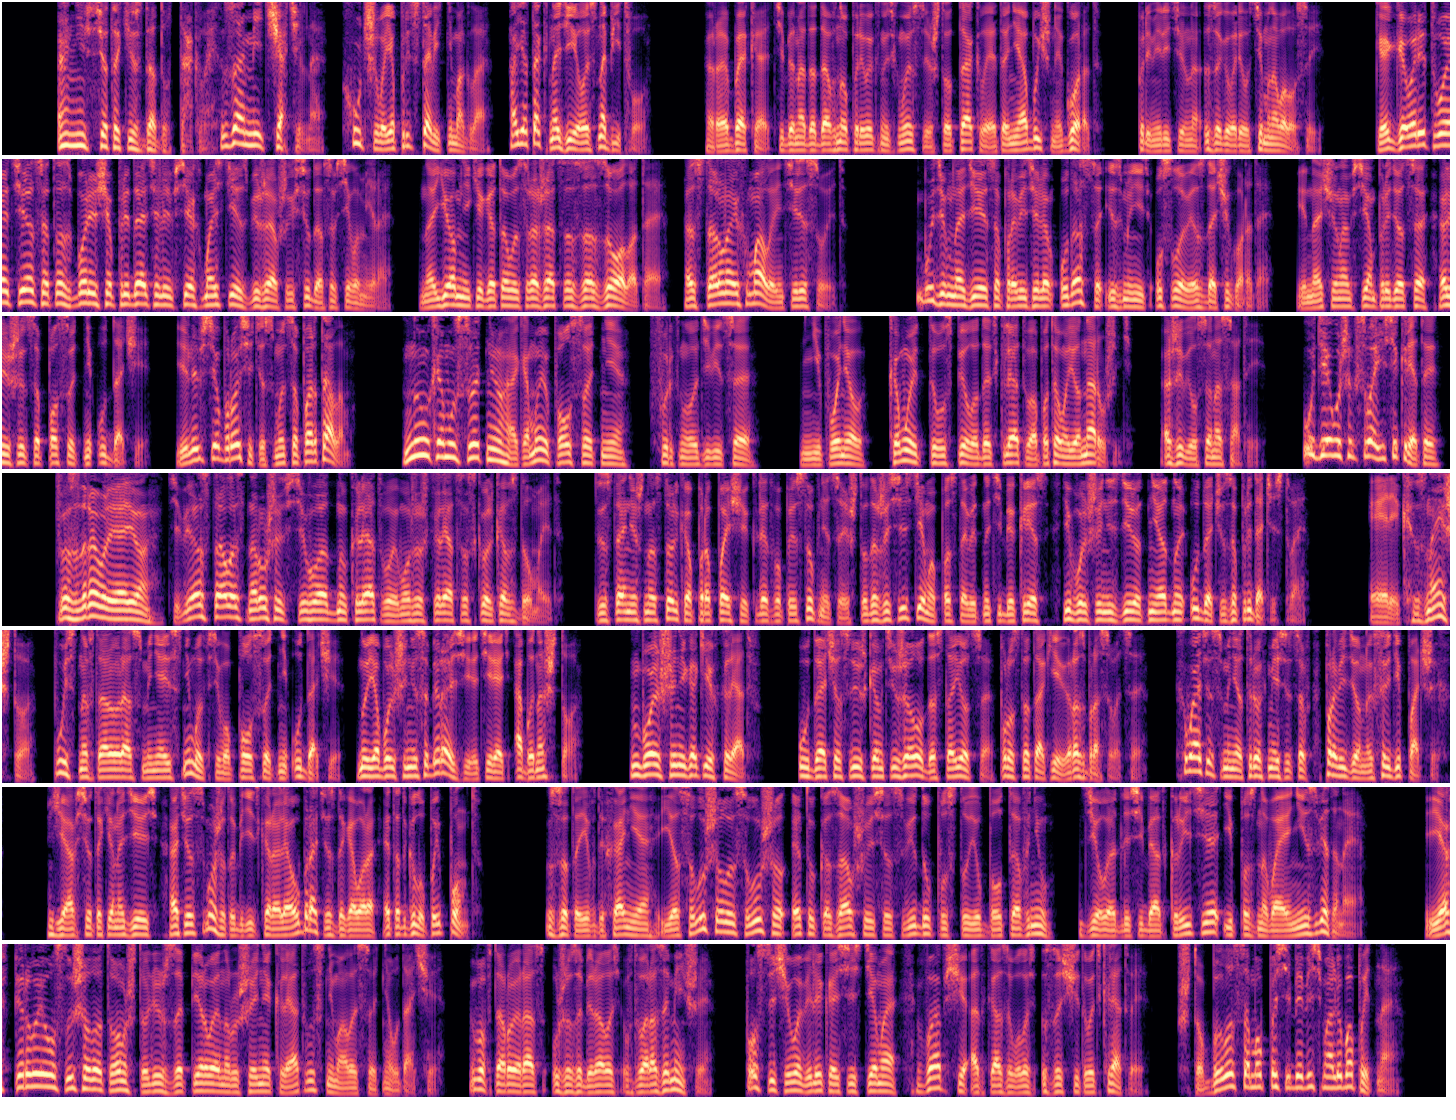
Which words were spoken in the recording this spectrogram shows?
«Они все-таки сдадут таклы. Замечательно! Худшего я представить не могла. А я так надеялась на битву». «Ребекка, тебе надо давно привыкнуть к мысли, что Таклы — это необычный город», — примирительно заговорил темноволосый. «Как говорит твой отец, это сборище предателей всех мастей, сбежавших сюда со всего мира. Наемники готовы сражаться за золото. Остальное их мало интересует. Будем надеяться, правителям удастся изменить условия сдачи города. Иначе нам всем придется лишиться по сотне удачи. Или все бросить и смыться порталом. «Ну, кому сотню, а кому и полсотни», — фыркнула девица. «Не понял, кому это ты успела дать клятву, а потом ее нарушить?» — оживился носатый. «У девушек свои секреты». «Поздравляю. Тебе осталось нарушить всего одну клятву, и можешь кляться, сколько вздумает. Ты станешь настолько пропащей клятвопреступницей, что даже система поставит на тебе крест и больше не сдерет ни одной удачи за предательство. Эрик, знаешь что? Пусть на второй раз меня и снимут всего полсотни удачи, но я больше не собираюсь ее терять абы на что. Больше никаких клятв. Удача слишком тяжело достается, просто так ею разбрасываться. Хватит с меня трех месяцев, проведенных среди падших. Я все-таки надеюсь, отец сможет убедить короля убрать из договора этот глупый пункт. Затаив дыхание, я слушал и слушал эту казавшуюся с виду пустую болтовню, делая для себя открытие и познавая неизведанное. Я впервые услышал о том, что лишь за первое нарушение клятвы снималась сотня удачи. Во второй раз уже забиралась в два раза меньше, после чего Великая Система вообще отказывалась засчитывать клятвы, что было само по себе весьма любопытно.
